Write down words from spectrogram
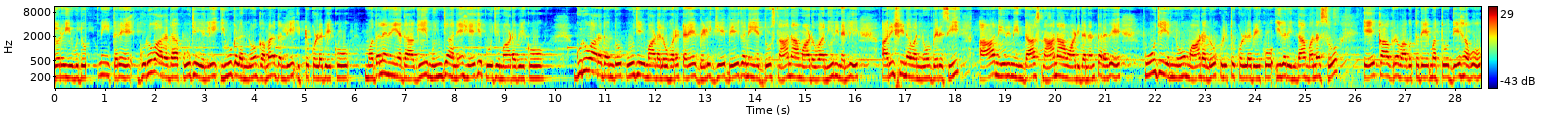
ದೊರೆಯುವುದು. ಸ್ನೇಹಿತರೆ, ಗುರುವಾರದ ಪೂಜೆಯಲ್ಲಿ ಇವುಗಳನ್ನು ಗಮನದಲ್ಲಿ ಇಟ್ಟುಕೊಳ್ಳಬೇಕು. ಮೊದಲನೆಯದಾಗಿ ಮುಂಜಾನೆ ಹೇಗೆ ಪೂಜೆ ಮಾಡಬೇಕು? ಗುರುವಾರದಂದು ಪೂಜೆ ಮಾಡಲು ಹೊರಟರೆ ಬೆಳಿಗ್ಗೆ ಬೇಗನೆ ಎದ್ದು ಸ್ನಾನ ಮಾಡುವ ನೀರಿನಲ್ಲಿ ಅರಿಶಿಣವನ್ನು ಬೆರೆಸಿ ಆ ನೀರಿನಿಂದ ಸ್ನಾನ ಮಾಡಿದ ನಂತರವೇ ಪೂಜೆಯನ್ನು ಮಾಡಲು ಕುಳಿತುಕೊಳ್ಳಬೇಕು. ಇದರಿಂದ ಮನಸ್ಸು ಏಕಾಗ್ರವಾಗುತ್ತದೆ ಮತ್ತು ದೇಹವು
